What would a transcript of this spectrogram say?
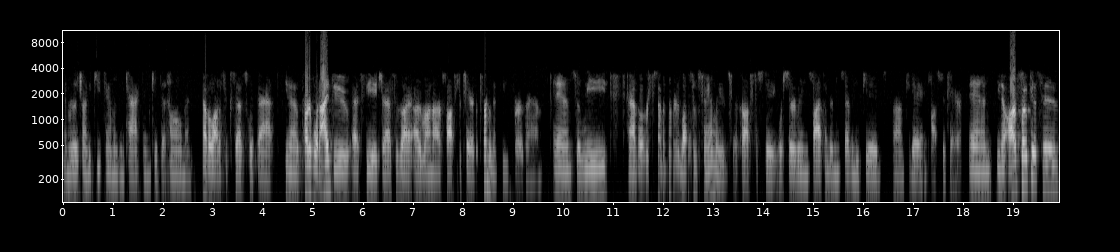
and really trying to keep families intact and kids at home and have a lot of success with that. You know, part of what I do at CHS is I, I run our foster care to permanency program. And so we have over 700 licensed families across the state. We're serving 570 kids um, today in foster care. And, you know, our focus is,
